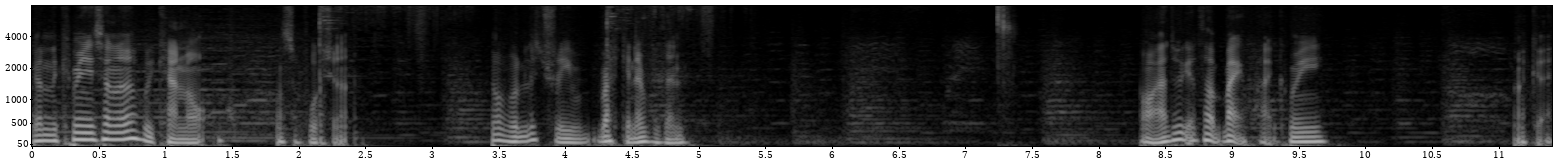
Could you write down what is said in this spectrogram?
Go in the community centre? We cannot. That's unfortunate. God, we're literally wrecking everything. Oh, how do we get that backpack? Can we... Okay.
